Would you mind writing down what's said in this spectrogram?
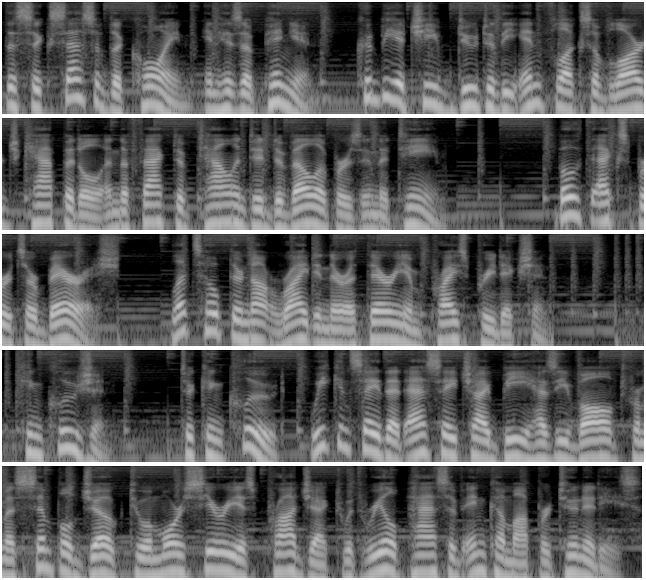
The success of the coin, in his opinion, could be achieved due to the influx of large capital and the fact of talented developers in the team. Both experts are bearish. Let's hope they're not right in their Ethereum price prediction. Conclusion to conclude, we can say that SHIB has evolved from a simple joke to a more serious project with real passive income opportunities.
